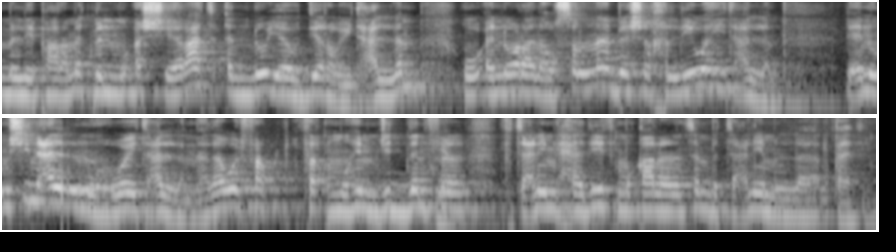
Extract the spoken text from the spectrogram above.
من les paramètres من مؤشرات أنه يا ودي راه يتعلم وأنه رانا وصلنا باش نخليوه يتعلم. لأنه ماشي نعلمه هو يتعلم. هذا هو الفرق فرق مهم جدا في, في التعليم الحديث مقارنة بالتعليم ال- القديم.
